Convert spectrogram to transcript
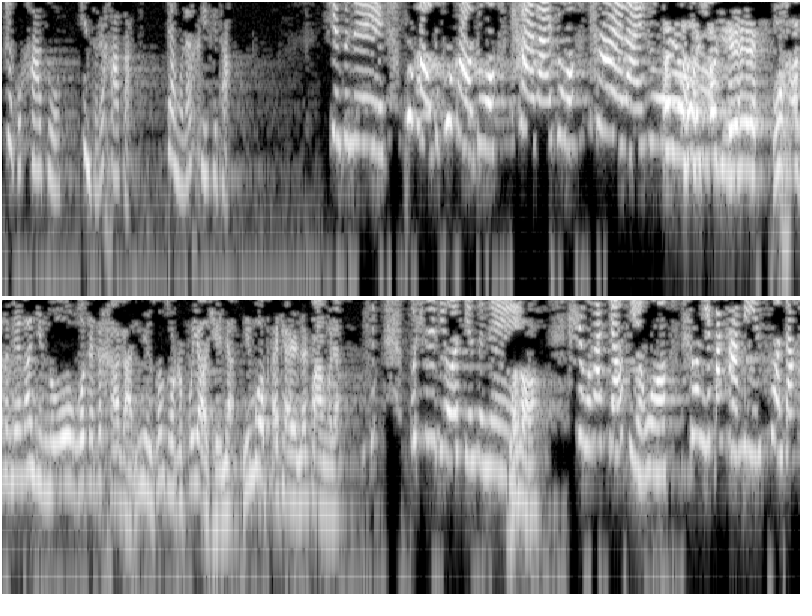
这个哈子尽在这哈干，带我来黑黑他。现在呢，不好着，不好着，拆来住，拆来住。哎呀，小姐，我哈子没安静喽，我在这哈干，明说说是不要钱的，你莫派差人来抓我了。不是的哦，先生呢？我说，是我那小姐我说你把她命算得好，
